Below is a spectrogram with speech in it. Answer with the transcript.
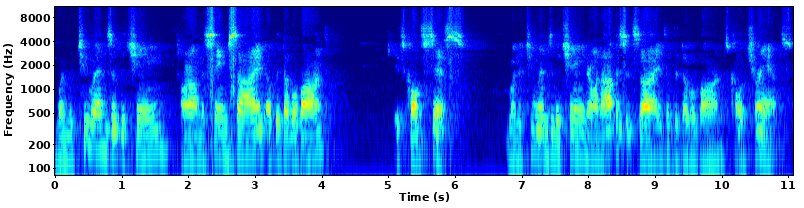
When the two ends of the chain are on the same side of the double bond, it's called cis. When the two ends of the chain are on opposite sides of the double bond, it's called trans.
